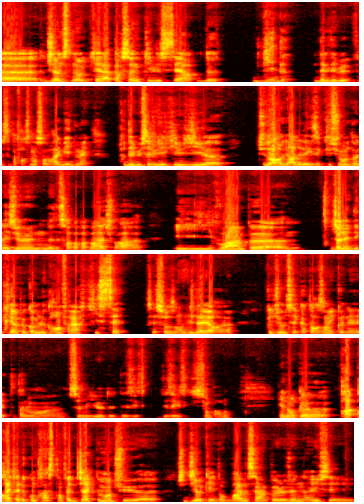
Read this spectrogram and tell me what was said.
euh, Jon Snow qui est la personne qui lui sert de guide dès le début. Enfin, c'est pas forcément son vrai guide, mais tout début, c'est lui qui lui dit euh, tu dois regarder l'exécution dans les yeux, ne déçois pas papa, tu vois. Il, voit un peu euh, John est décrit un peu comme le grand frère qui sait ces choses. On dit d'ailleurs euh, que John, c'est 14 ans, il connaît totalement euh, ce milieu de, des, des, exécutions, pardon. Et donc, par, par, effet de contraste, en fait, directement, tu tu dis ok, donc Bran, c'est un peu le jeune naïf, c'est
